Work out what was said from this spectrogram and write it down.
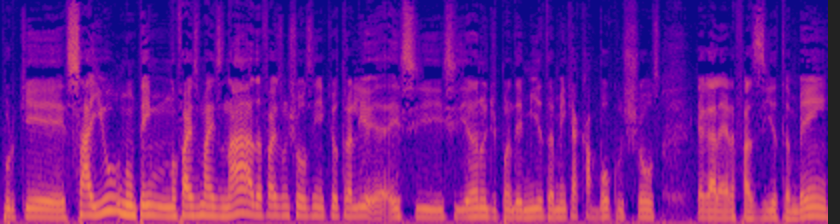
Porque saiu, não tem, não faz mais nada, faz um showzinho aqui, outro ali. Esse, esse ano de pandemia também que acabou com os shows que a galera fazia também.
